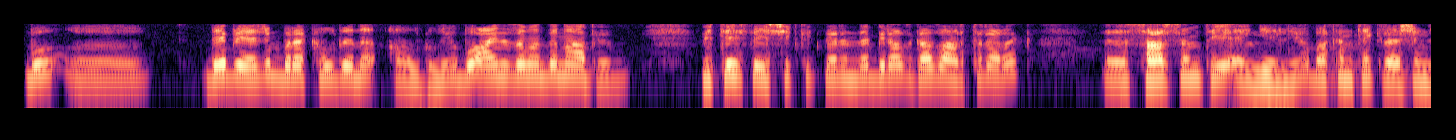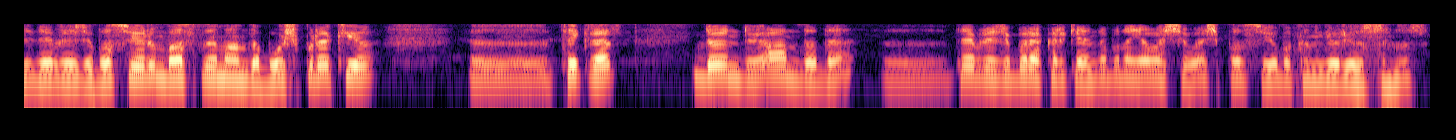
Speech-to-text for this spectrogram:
bu e, debriyajın bırakıldığını algılıyor. Bu aynı zamanda ne yapıyor? Vites değişikliklerinde biraz gaz artırarak e, sarsıntıyı engelliyor. Bakın tekrar şimdi debriyaja basıyorum. Bastığım anda boş bırakıyor. E, tekrar döndüğü anda da e, debriyajı bırakırken de buna yavaş yavaş basıyor. Bakın görüyorsunuz.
